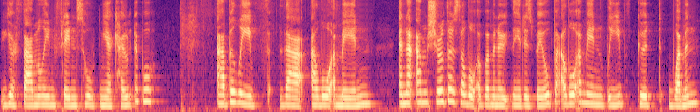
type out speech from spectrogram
your family and friends holding you accountable. I believe that a lot of men, and I'm sure there's a lot of women out there as well, but a lot of men leave good women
